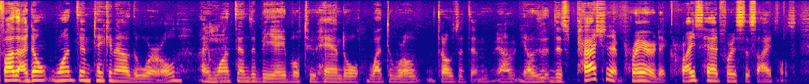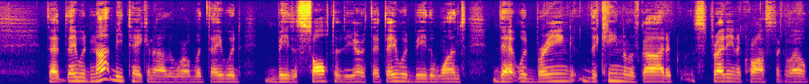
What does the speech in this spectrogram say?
Father. I don't want them taken out of the world. I want them to be able to handle what the world throws at them. Uh, you know, this passionate prayer that Christ had for his disciples, that they would not be taken out of the world, but they would be the salt of the earth. That they would be the ones that would bring the kingdom of God spreading across the globe,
